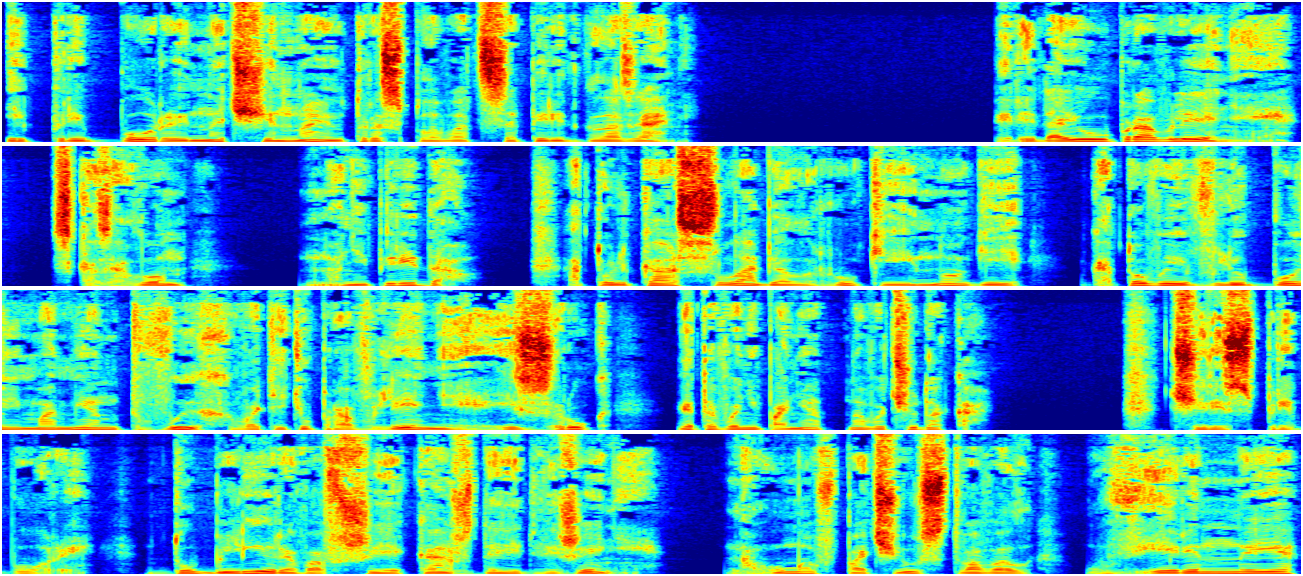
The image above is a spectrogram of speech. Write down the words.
и приборы начинают расплываться перед глазами. «Передаю управление», — сказал он, но не передал, а только ослабил руки и ноги, готовые в любой момент выхватить управление из рук этого непонятного чудака. Через приборы, дублировавшие каждое движение, Наумов почувствовал уверенные,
